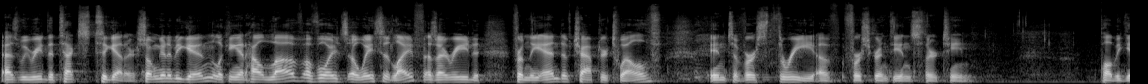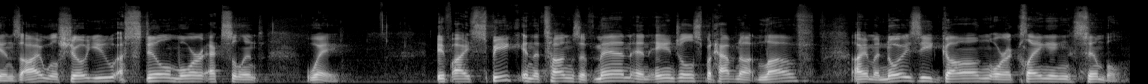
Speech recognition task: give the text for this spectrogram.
as we read the text together. So I'm going to begin looking at how love avoids a wasted life as I read from the end of chapter 12 into verse 3 of 1 Corinthians 13. Paul begins I will show you a still more excellent way. If I speak in the tongues of men and angels but have not love, I am a noisy gong or a clanging cymbal.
